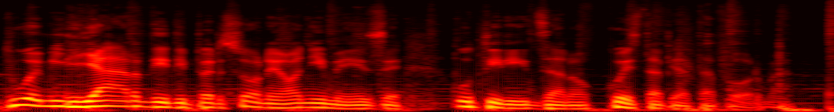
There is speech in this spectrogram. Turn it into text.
2 miliardi di persone ogni mese utilizzano questa piattaforma.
